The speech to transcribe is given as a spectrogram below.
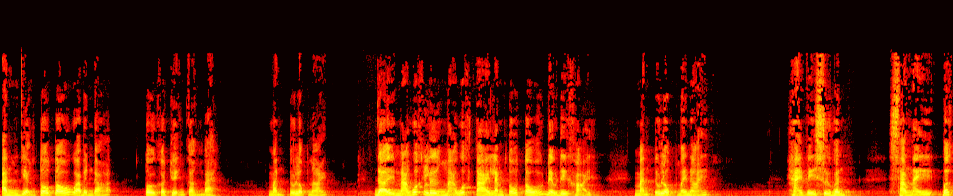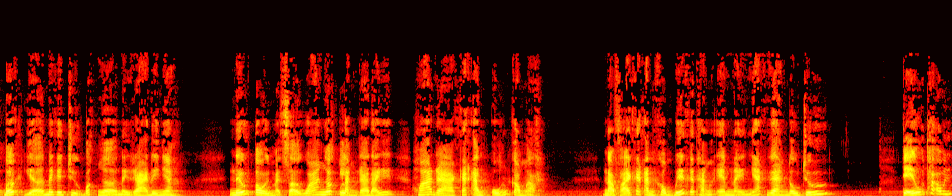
Anh dẫn Tố Tố qua bên đó, tôi có chuyện cần bàn. Mạnh Tiểu Lục nói. Đợi Mã Quốc Lương, Mã Quốc Tài, Lâm Tố Tố đều đi khỏi. Mạnh Tiểu Lục mới nói. Hai vị sư huynh, sau này bớt bớt dở mấy cái chiêu bất ngờ này ra đi nha. Nếu tôi mà sợ quá ngất lăn ra đấy, hóa ra các anh uổng công à. Nào phải các anh không biết cái thằng em này nhát gan đâu chứ. Chịu thôi,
